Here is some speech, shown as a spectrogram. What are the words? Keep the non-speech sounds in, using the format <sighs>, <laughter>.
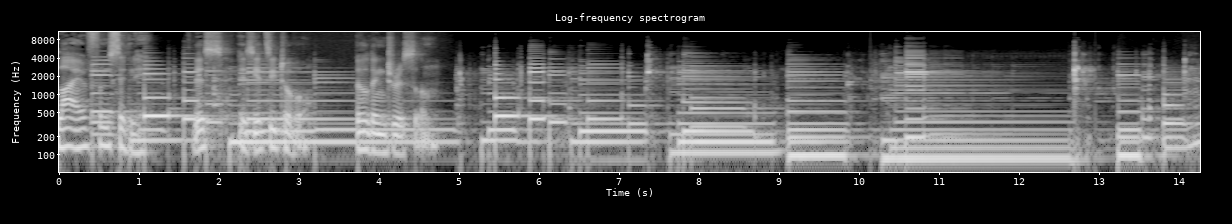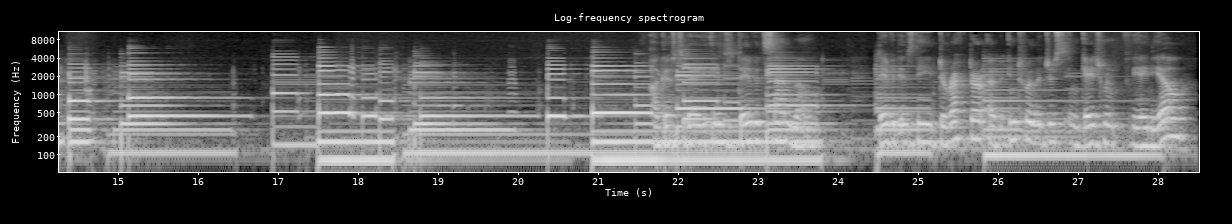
Live from Sydney, this is Yitzi Tovel, Building Jerusalem. Our guest today is David Sandmel. David is the Director of Interreligious Engagement for the ADL, and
